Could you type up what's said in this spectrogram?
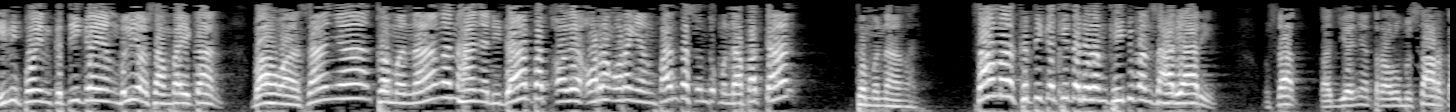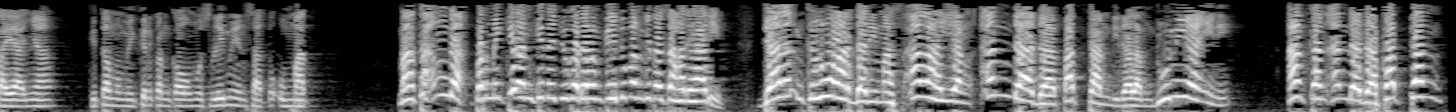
Ini poin ketiga yang beliau sampaikan bahwasanya kemenangan hanya didapat oleh orang-orang yang pantas untuk mendapatkan kemenangan. Sama ketika kita dalam kehidupan sehari-hari. Ustaz, kajiannya terlalu besar kayaknya. Kita memikirkan kaum muslimin satu umat. Maka enggak, pemikiran kita juga dalam kehidupan kita sehari-hari. Jalan keluar dari masalah yang Anda dapatkan di dalam dunia ini akan Anda dapatkan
